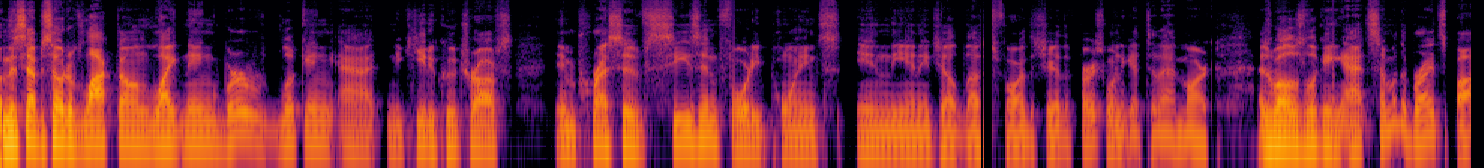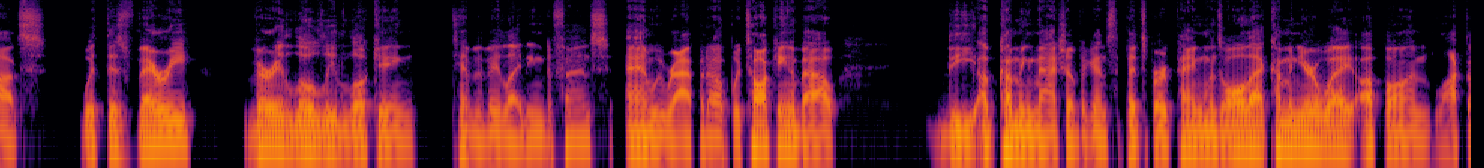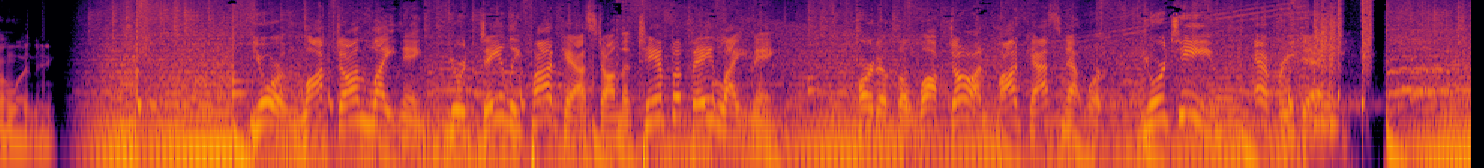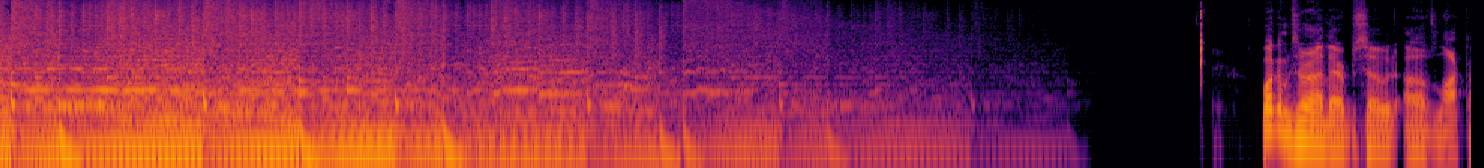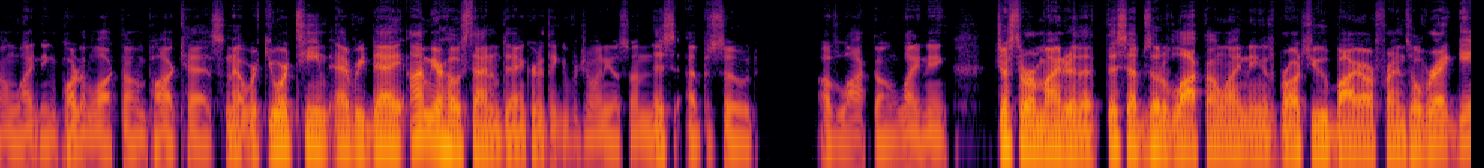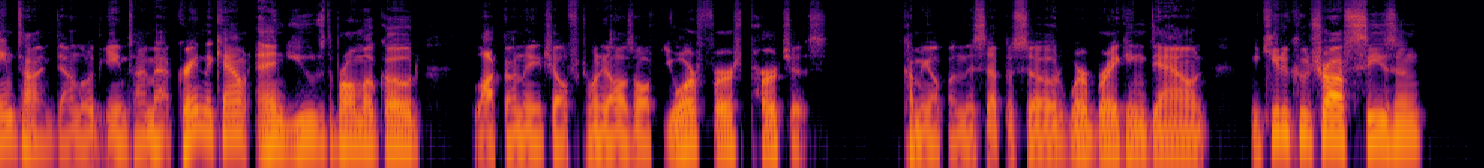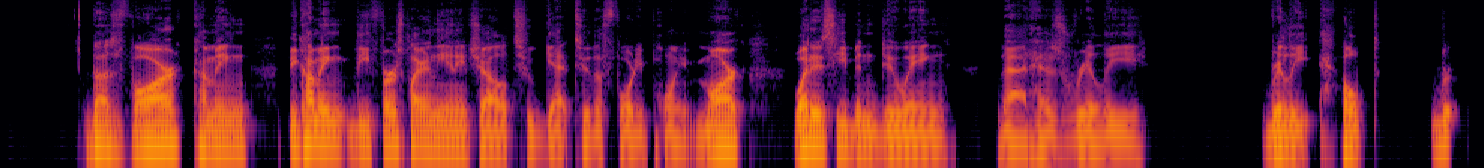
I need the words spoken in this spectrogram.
On this episode of Locked On Lightning, we're looking at Nikita Kucherov's impressive season 40 points in the NHL thus far this year, the first one to get to that mark, as well as looking at some of the bright spots with this very, very lowly looking Tampa Bay Lightning defense. And we wrap it up with talking about the upcoming matchup against the Pittsburgh Penguins. All that coming your way up on Locked On Lightning. Your Locked On Lightning, your daily podcast on the Tampa Bay Lightning. Part of the Locked On Podcast Network, your team every day. Welcome to another episode of Locked On Lightning, part of the Locked On Podcast Network, your team every day. I'm your host, Adam Danker. Thank you for joining us on this episode of Locked On Lightning. Just a reminder that this episode of Locked On Lightning is brought to you by our friends over at Game Time. Download the Game Time app, create an account, and use the promo code Locked On NHL for twenty dollars off your first purchase. Coming up on this episode, we're breaking down Nikita Kucherov's season thus far, coming becoming the first player in the NHL to get to the forty point mark. What has he been doing that has really, really helped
